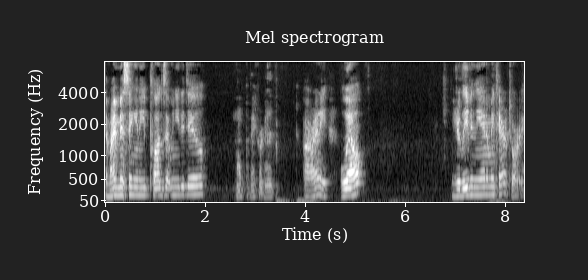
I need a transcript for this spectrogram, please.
am I missing any plugs that we need to do? Nope, I think we're good. Alrighty. Well, you're leaving the anime territory.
